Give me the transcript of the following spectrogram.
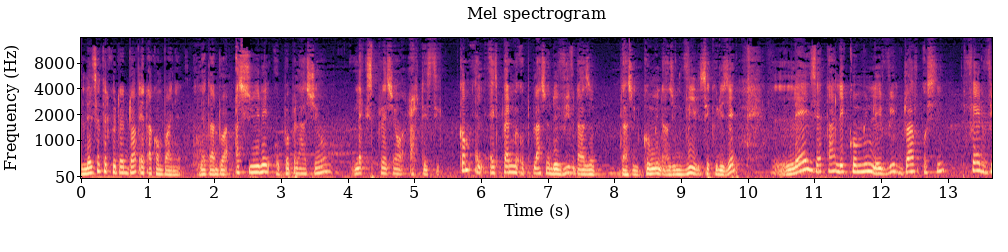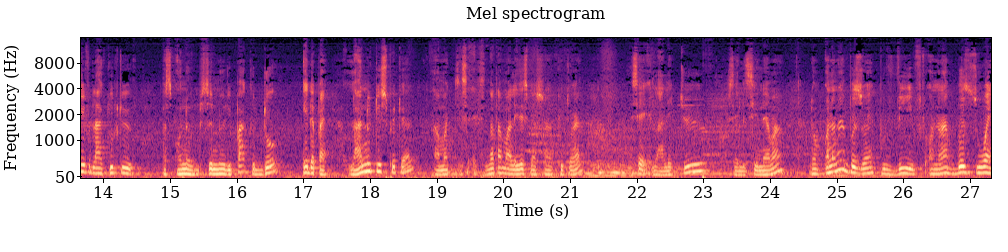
Les acteurs culturels doivent être accompagnés. L'État doit assurer aux populations l'expression artistique. Comme elle, permet aux populations de vivre dans un dans une commune, dans une ville sécurisée, les États, les communes, les villes doivent aussi faire vivre la culture. Parce qu'on ne se nourrit pas que d'eau et de pain. La nourriture spirituelle, notamment les expressions culturelles, c'est la lecture, c'est le cinéma. Donc on en a besoin pour vivre, on en a besoin,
